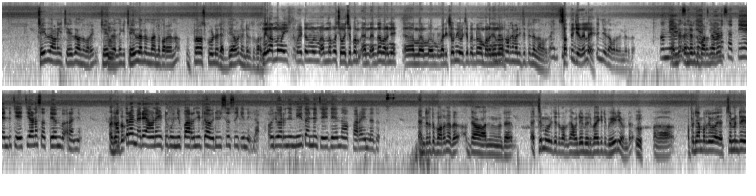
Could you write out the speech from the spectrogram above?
ചെയ്തതാണെങ്കിൽ ചെയ്തതാന്ന് പറയും. ചെയ്തു അല്ലെങ്കിൽ ചെയ്തതല്ലെന്ന് തന്നെ പറയുന്ന ഇപ്പോൾ സ്കൂളിലെ ഒരു അധ്യാപകൻ എന്റെ അടുത്ത് പറഞ്ഞു. നിങ്ങൾ അന്ന് വൈ- വൈകിട്ട് അന്നപ്പോൾ ചോദിച്ചപ്പം എൻ- എന്താ പറഞ്ഞേ? വലിച്ചോന്ന് ചോദിച്ചപ്പോൾ എന്താ പറഞ്ഞു പറഞ്ഞു പറഞ്ഞ. വലിച്ചിട്ടില്ലെന്നാണ് പറഞ്ഞത് സത്യം ചെയ്തല്ലേ സത്യം ചെയ്താ പറഞ്ഞത് എന്റെ അടുത്ത്. അമ്മയാണ് എന്റെ- എന്റെ അടുത്ത് സത്യം പറഞ്ഞത് അച്ഛനാണ് സത്യം എന്റെ ചേച്ചിയാണ് സത്യം എന്ന് പറഞ്ഞു. എന്റെ അടുത്ത് അത്രയും വരെ ആണയിട്ട് കുഞ്ഞ് പറഞ്ഞിട്ട് അവർ വിശ്വസിക്കുന്നില്ല. അവർ പറഞ്ഞു നീ തന്നെ ചെയ്തേന്നാ പറയുന്നത്. എന്റെ അടുത്ത് പറഞ്ഞത് അദ്ദേഹം മറ്റേ എച്ച് എം വിളിച്ചിട്ട് പറഞ്ഞു അവന്റെ കയ്യിൽ ഒരു പാക്കറ്റ് ബീഡിയുണ്ട് അപ്പം ഞാൻ പറഞ്ഞു എച്ച് എമ്മിന്റെ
